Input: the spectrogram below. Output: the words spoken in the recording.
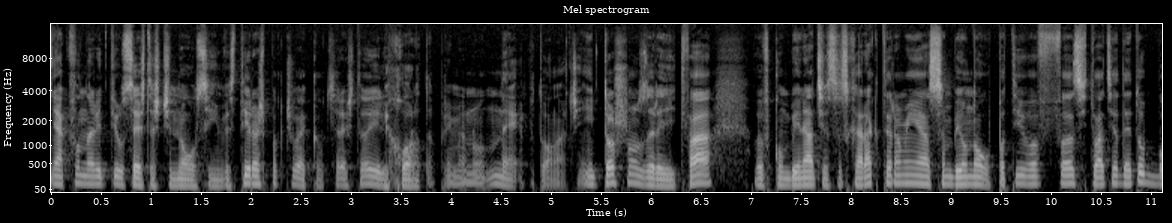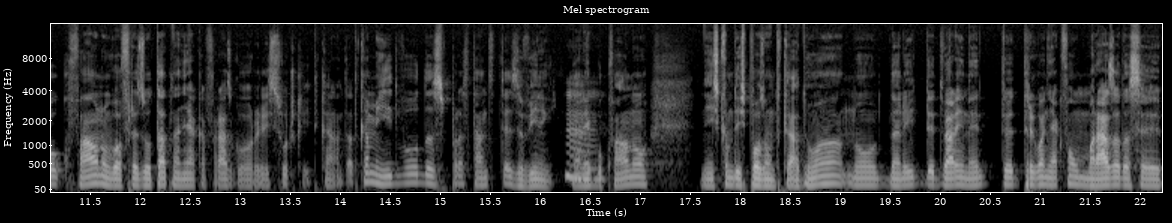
някакво, нали, ти усещаш, че много си инвестираш, пък човека отсреща или хората, примерно, не е по този начин. И точно заради това, в комбинация с характера ми, аз съм бил много пъти в ситуация, дето буквално в резултат на някакъв разговор или случка и така нататък, ми идва да спра стантите за винаги. Mm-hmm. Нали, буквално не искам да използвам така дума, но нали, едва ли не тръгва някаква омраза да се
